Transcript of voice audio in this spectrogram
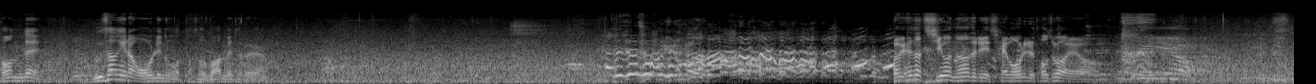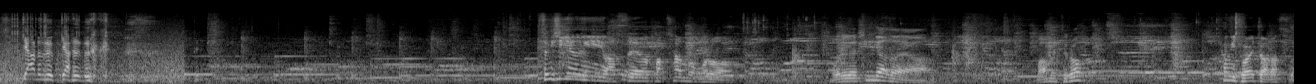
더운데 의상이랑 어울리는 것 같아서 마음에 들어요. 이런 거. 여기 회사 지원 누나들이 제 머리를 더 좋아해요. 까르륵 까르륵. 승식이 형이 왔어요. 밥 차 먹으러. 머리가 신기하다 야 마음에 들어? 형이 좋아할 줄 알았어.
